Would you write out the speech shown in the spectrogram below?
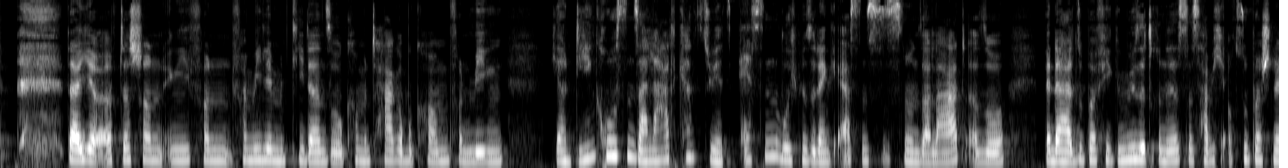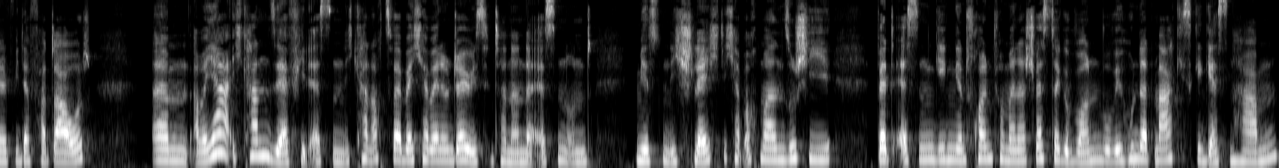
da ich auch öfters schon irgendwie von Familienmitgliedern so Kommentare bekommen von wegen, ja, und den großen Salat kannst du jetzt essen, wo ich mir so denke, erstens, ist es nur ein Salat. Also, wenn da halt super viel Gemüse drin ist, das habe ich auch super schnell wieder verdaut. Ähm, aber ja, ich kann sehr viel essen. Ich kann auch zwei Becher Ben Jerry's hintereinander essen und mir ist nicht schlecht. Ich habe auch mal ein Sushi-Wettessen gegen den Freund von meiner Schwester gewonnen, wo wir 100 Makis gegessen haben.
